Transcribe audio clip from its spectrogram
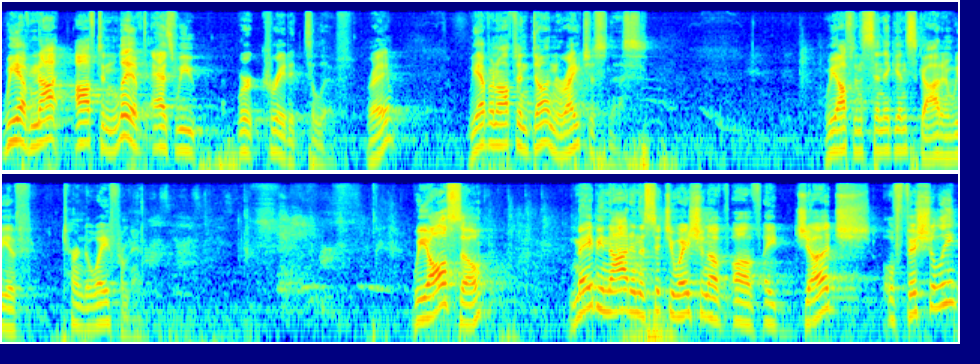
we have not often lived as we were created to live, right? We haven't often done righteousness. We often sin against God and we have turned away from Him. We also maybe not in the situation of, of a judge officially,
